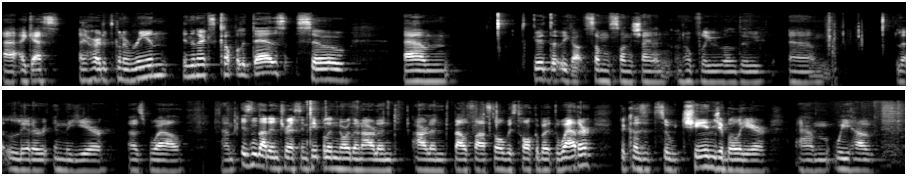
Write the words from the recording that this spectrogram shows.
Uh, I guess I heard it's going to rain in the next couple of days, so um, it's good that we got some sunshine, and, and hopefully we will do um, a little later in the year as well. Um, isn't that interesting? People in Northern Ireland, Ireland, Belfast, always talk about the weather because it's so changeable here. Um, we have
